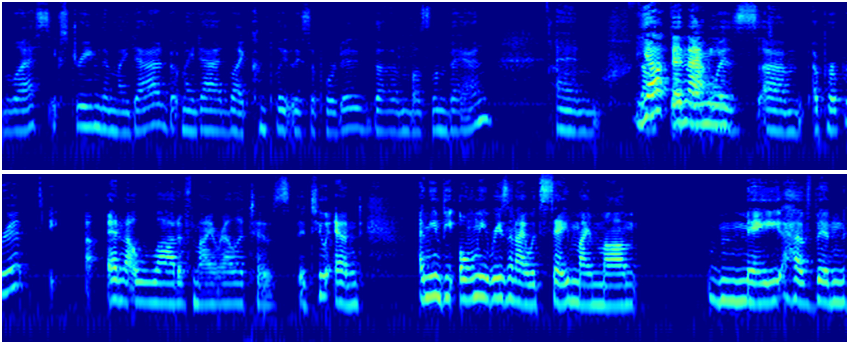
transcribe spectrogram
less extreme than my dad but my dad like completely supported the muslim ban. And yeah that and that I mean, was um, appropriate. And a lot of my relatives did too. And i mean the only reason i would say my mom may have been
